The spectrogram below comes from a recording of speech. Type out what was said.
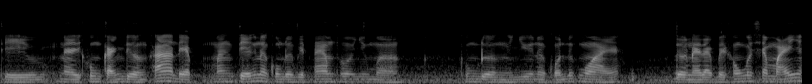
Thì này khung cảnh đường khá là đẹp mang tiếng là cung đường Việt Nam thôi nhưng mà cung đường như là có nước ngoài ấy đường này đặc biệt không có xe máy nhá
